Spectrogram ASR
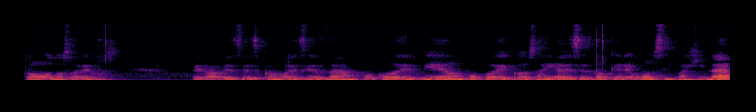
todos lo sabemos. Pero a veces, como decías, da un poco de miedo, un poco de cosa y a veces no queremos imaginar,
